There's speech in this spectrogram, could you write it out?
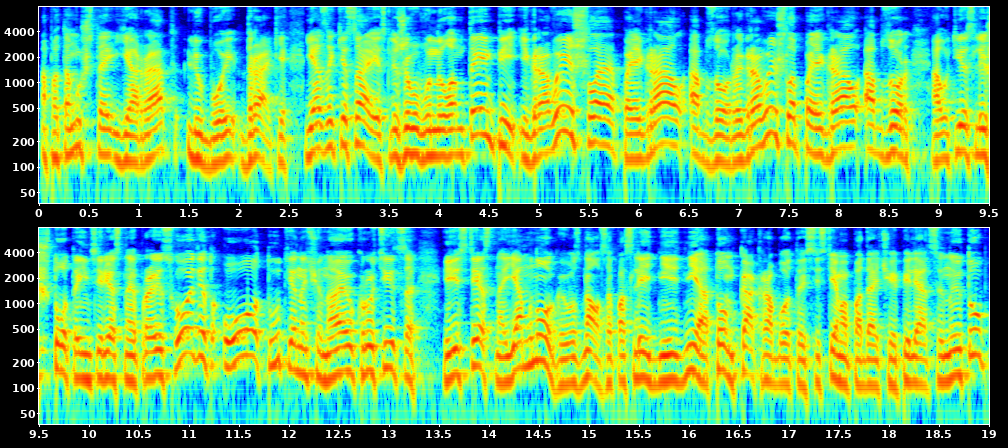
А потому что я рад любой драке. Я закисаю, если живу в унылом темпе. Игра вышла, поиграл, обзор. Игра вышла, поиграл, обзор. А вот если что-то интересное происходит, о, тут я начинаю крутиться. И, естественно, я многое узнал за последние дни о том, как работает система подачи апелляции на YouTube,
